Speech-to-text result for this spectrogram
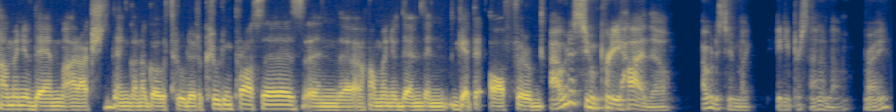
how many of them are actually then going to go through the recruiting process and uh, how many of them then get the offer? I would assume pretty high though. I would assume like 80% of them, right?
